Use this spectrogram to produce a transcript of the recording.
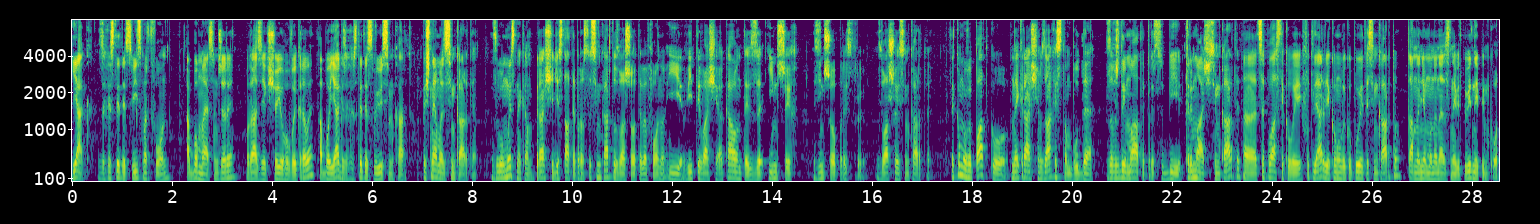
Як захистити свій смартфон або месенджери, у разі якщо його викрали, або як захистити свою сім-карту. Почнемо з сім-карти. Зловмисникам краще дістати просто сім-карту з вашого телефону і війти ваші аккаунти з інших з іншого пристрою, з вашої сім-карти. В такому випадку найкращим захистом буде завжди мати при собі тримач сім-карти. Е, Це пластиковий футляр, в якому ви купуєте сім-карту. Там на ньому нанесений відповідний пін-код.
